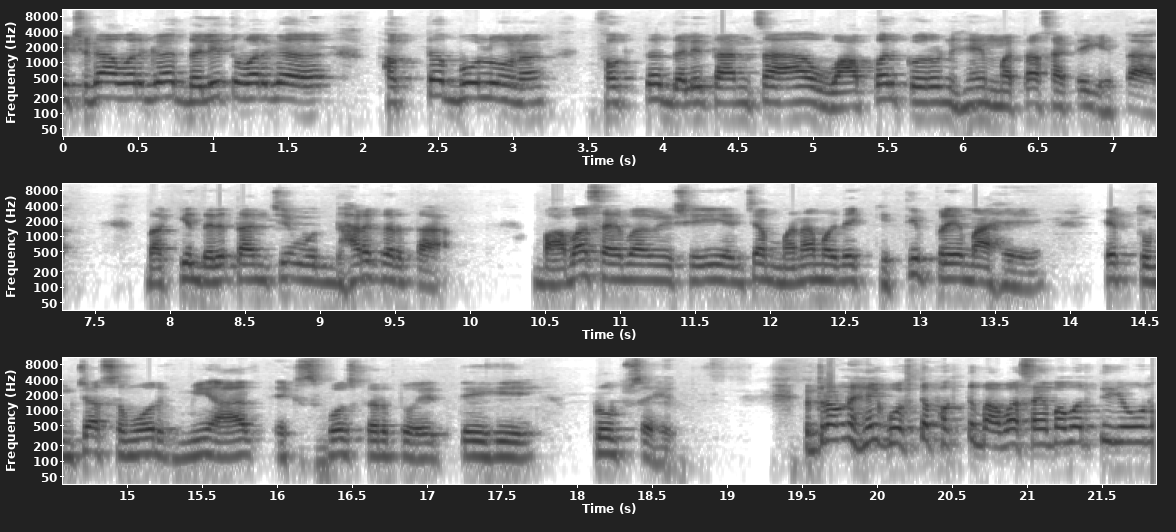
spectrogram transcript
पिछडा वर्ग दलित वर्ग फक्त बोलून फक्त दलितांचा वापर करून हे मतासाठी घेतात. बाकी दलितांचे उद्धार करता. बाबासाहेबांविषयी यांच्या मनामध्ये किती प्रेम आहे हे तुमच्यासमोर मी आज एक्सपोज करतोय तेही प्रूफ्स आहेत. मित्रांनो हे गोष्ट फक्त बाबासाहेबावरती येऊन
